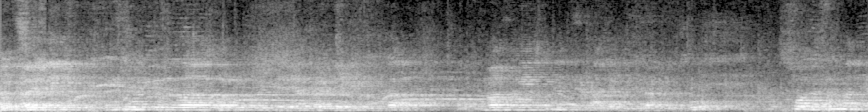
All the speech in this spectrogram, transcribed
각 교구별 14개 공동교구와 원교구에 대한 14개구가 어, 9만 명의 청년들을 맞이하는 기라고 있고 뭐 수원은 3만 명,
